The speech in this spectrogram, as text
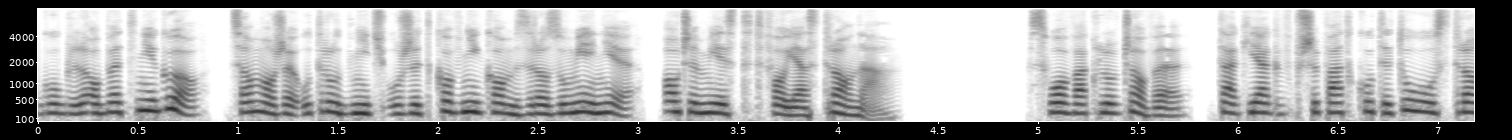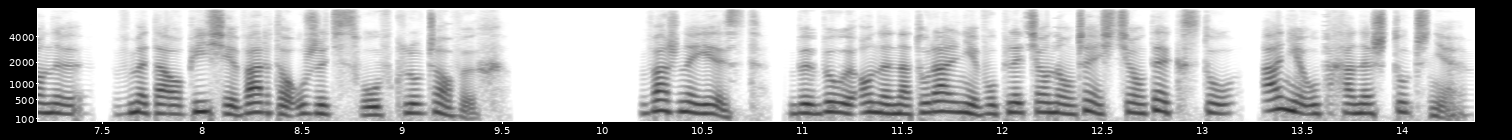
Google obetnie go, co może utrudnić użytkownikom zrozumienie, o czym jest Twoja strona. Słowa kluczowe, tak jak w przypadku tytułu strony, w metaopisie warto użyć słów kluczowych. Ważne jest, by były one naturalnie wplecioną częścią tekstu, a nie upchane sztucznie.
